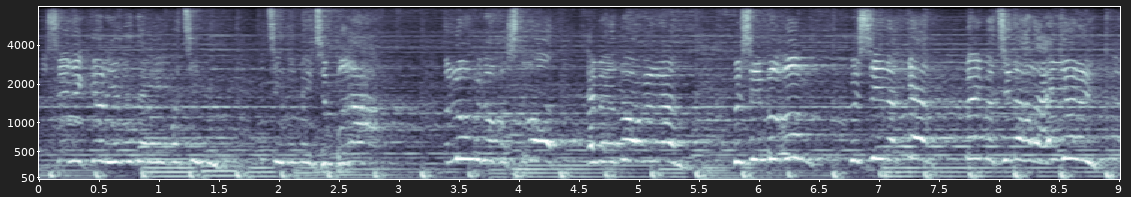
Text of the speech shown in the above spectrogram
Dan zie ik jullie in de dag, wat zien jullie? Wat zien die mensen braaf? Dan loop ik de straat en weer nog een rem. We zien waarom, we zien herken, ben met z'n allen en jullie.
